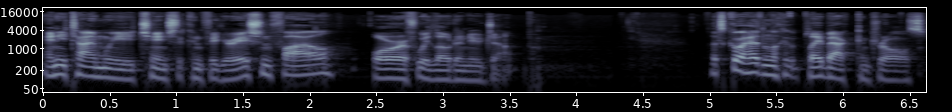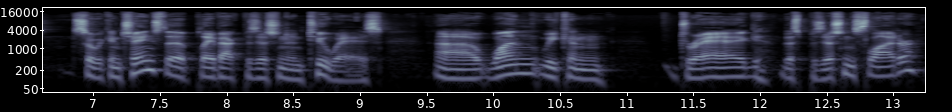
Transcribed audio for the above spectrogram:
anytime we change the configuration file or if we load a new jump. Let's go ahead and look at the playback controls. So we can change the playback position in two ways. Uh, one, we can drag this position slider,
